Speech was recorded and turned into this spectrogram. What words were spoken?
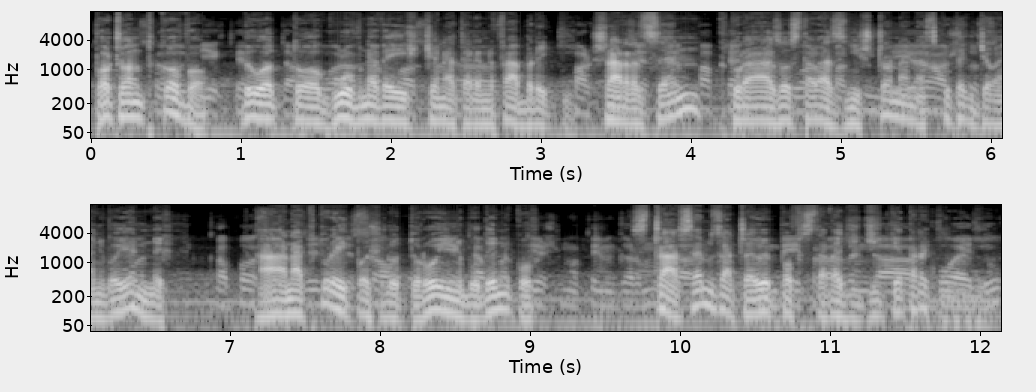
Początkowo było to główne wejście na teren fabryki. Szarcen, która została zniszczona na skutek działań wojennych, a na której pośród ruin budynków z czasem zaczęły powstawać dzikie parkingi.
